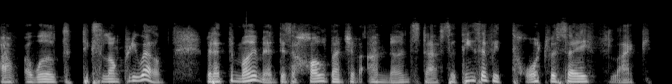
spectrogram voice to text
our, our, world ticks along pretty well. But at the moment there's a whole bunch of unknown stuff. So things that we thought were safe like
